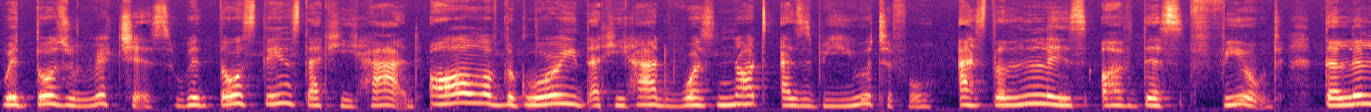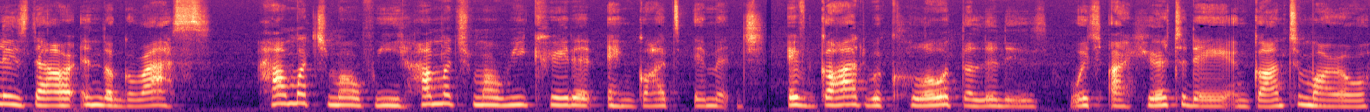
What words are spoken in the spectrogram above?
with those riches, with those things that he had, all of the glory that he had was not as beautiful as the lilies of this field, the lilies that are in the grass how much more we, how much more we created in God's image. If God would clothe the lilies, which are here today and gone tomorrow,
